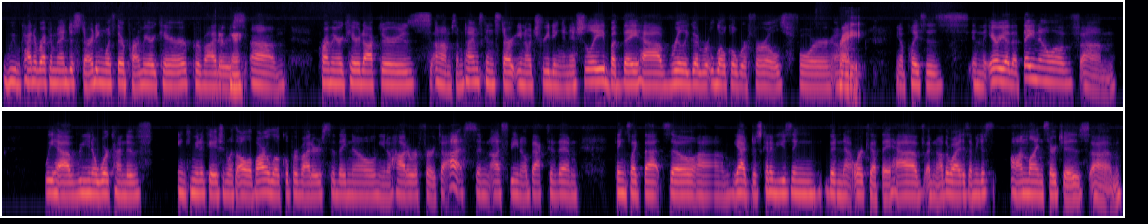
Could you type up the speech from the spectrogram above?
we would kind of recommend just starting with their primary care providers. Okay. Um, primary care doctors um, sometimes can start, you know, treating initially, but they have really good re- local referrals for, um, right. you know, places in the area that they know of. Um, we have, you know, we're kind of in communication with all of our local providers so they know, you know, how to refer to us and us, you know, back to them things like that. So um, yeah, just kind of using the network that they have, and otherwise, I mean, just online searches. Um,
